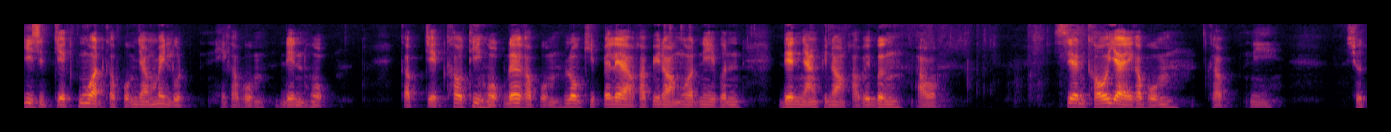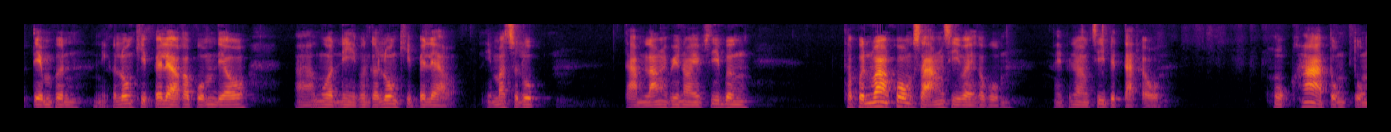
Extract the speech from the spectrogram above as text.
ยี่สิบเจ็ดงวดครับผมยังไม่หลุดนี่ครับผมเด่นหกกับเจ็ดเข้าที่หกเด้อครับผมลงคลิปไปแล้วครับพี่น้องงวดนี้เพิ่นเด่นยังพี่น้องเขาไปเบิ้งเอาเสี้ยนเขาใหญ่ครับผมครับนี่ชุดเต็มเพิ่นนี่ก็ลงคลิปไปแล้วครับผมเดี๋ยว อ่างวดนี้เพิ่นก็ลงคลิปไปแล้วนี่มาสรุปตามหลังให้พี่น้องเอฟซีเบิงถ้าเพิ่นว่างโค้งสางสีไว้ครับผม ให้พี่น้องซีไปตัดเอาหกห้าตรงตรง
